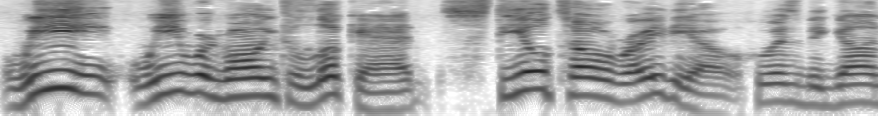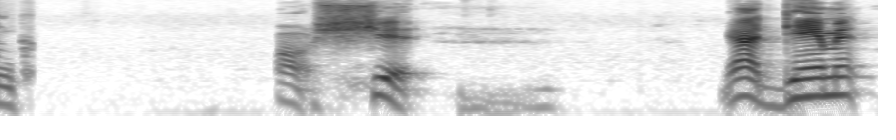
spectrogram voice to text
we we were going to look at Steel Toe Radio, who has begun. Oh shit! God damn it!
